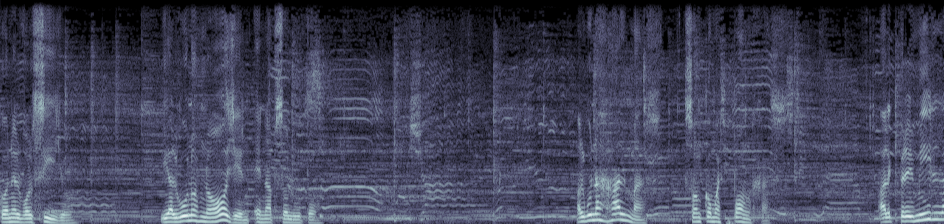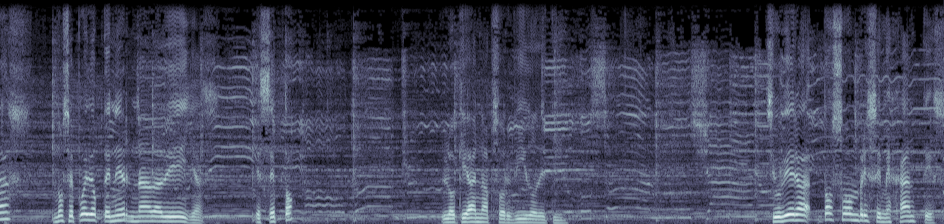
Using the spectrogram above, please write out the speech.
con el bolsillo y algunos no oyen en absoluto. Algunas almas son como esponjas. Al exprimirlas no se puede obtener nada de ellas, excepto lo que han absorbido de ti. Si hubiera dos hombres semejantes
